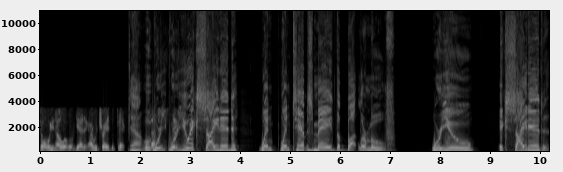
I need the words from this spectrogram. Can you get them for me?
so we know what we're getting. I would trade the pick. Yeah. Well, were just were you excited when when Thibs made the Butler move? Were you excited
